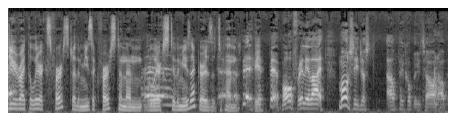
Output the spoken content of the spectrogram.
do you write the lyrics first, or the music first, and then the lyrics to the music, or does it depend? A bit, a bit of both, really. Like mostly just I'll pick up the guitar and I'll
